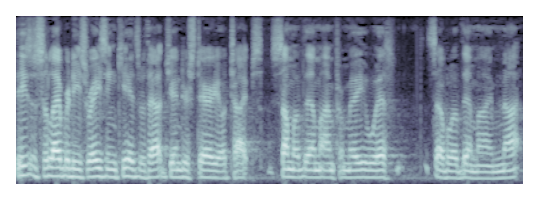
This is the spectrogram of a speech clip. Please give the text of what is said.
These are celebrities raising kids without gender stereotypes. Some of them I'm familiar with, several of them I'm not.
